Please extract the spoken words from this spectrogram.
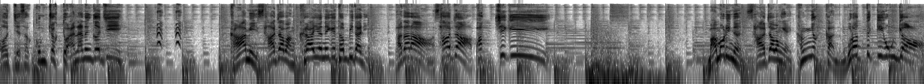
어째서 꿈쩍도 안 하는 거지? 감히 사자왕 크라이언에게 덤비다니. 받아라 사자 박치기! 마무리는 사자왕의 강력한 물어뜯기 공격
